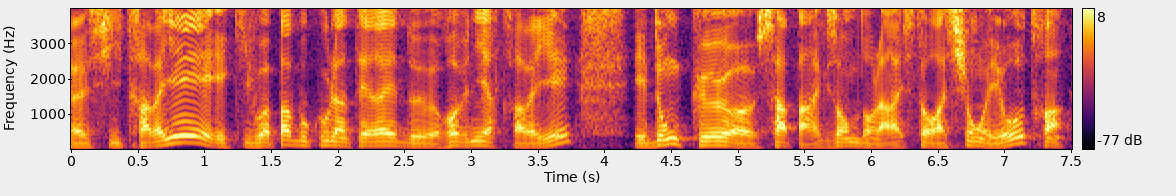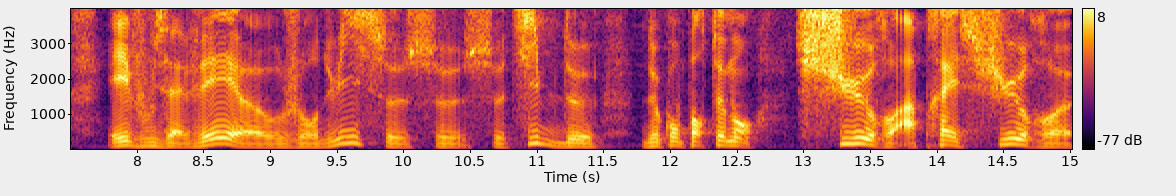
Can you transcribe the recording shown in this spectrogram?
euh, s'ils travaillaient et qui ne voient pas beaucoup l'intérêt de revenir travailler. Et donc, ça, par exemple, dans la restauration et autres. Et vous avez aujourd'hui ce, type de, comportement. Sur, après, sur,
